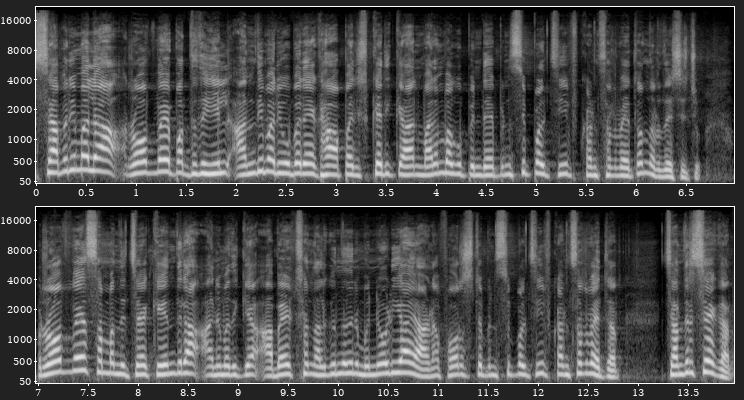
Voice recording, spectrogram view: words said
ശബരിമല റോപ്പ് വേ പദ്ധതിയിൽ അന്തിമ രൂപരേഖ പരിഷ്കരിക്കാൻ വനം വകുപ്പിന്റെ പ്രിൻസിപ്പൽ ചീഫ് കൺസർവേറ്റർ നിർദ്ദേശിച്ചു. റോപ്പ് വേ സംബന്ധിച്ച് കേന്ദ്ര അനുമതിക്ക് അപേക്ഷ നൽകുന്നതിന് മുന്നോടിയായാണ് forest principal chief conservator Chandrashekhar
